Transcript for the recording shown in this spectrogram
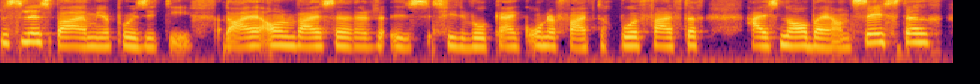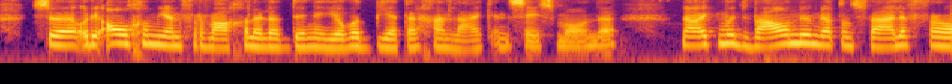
beslis baie meer positief. Daai aanwyser is as jy wil kyk onder 50 bo 50, hy's naby aan 60. So oor die algemeen verwag hulle dat dinge heelwat beter gaan lyk in 6 maande. Nou ek moet wel noem dat ons vir hulle vra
